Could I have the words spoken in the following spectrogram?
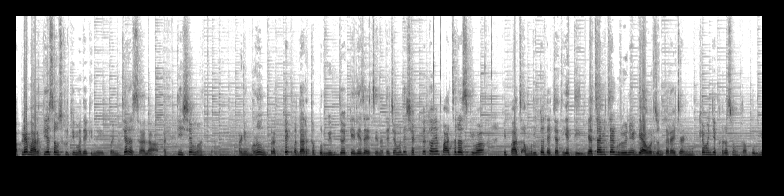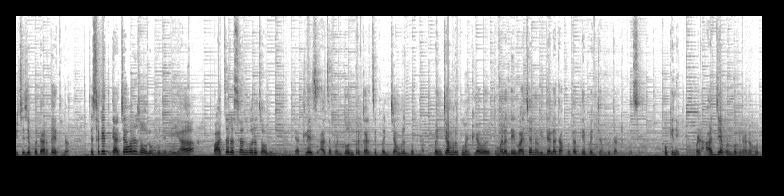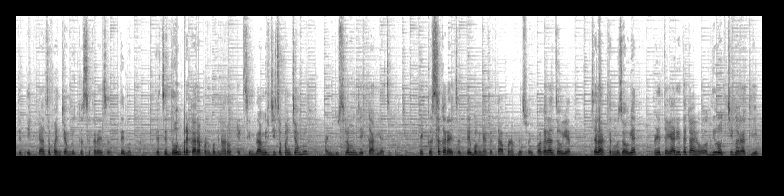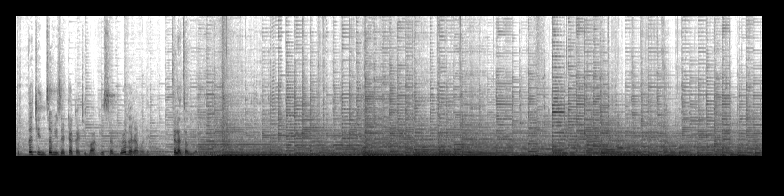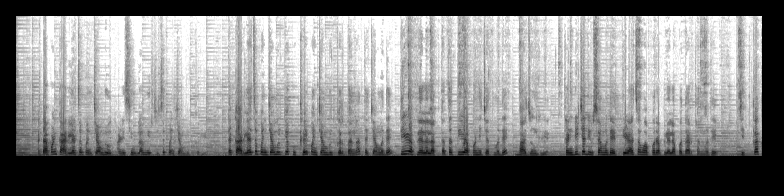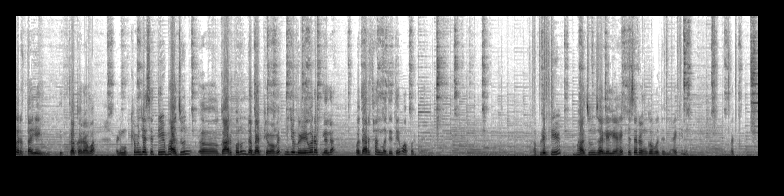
आपल्या भारतीय संस्कृतीमध्ये की नाही पंचरसाला अतिशय महत्त्व आहे. आणि म्हणून प्रत्येक पदार्थ पूर्वी जे केले जायचे ना त्याच्यामध्ये शक्यतो हे पाच रस किंवा ही पाच अमृत त्याच्यात येतील याचा विचार गृहिणी अगदी आवर्जून करायचे. आणि मुख्य म्हणजे खरं सांगू का पूर्वीचे जे पदार्थ आहेत ना ते सगळे त्याच्यावरच अवलंबून आहे. मी ह्या पाच रसांवरच अवलंबून आहे. त्यातलेच आज आपण दोन प्रकारचे पंचामृत बघणार. पंचामृत म्हटल्यावर तुम्हाला देवाच्या नैवेद्याला दाखवतात ते पंचामृत आठवलं असेल. हो की नाही? पण आज जे आपण बघणार आहोत ते तिखटाचं पंचामृत कसं करायचं ते बघणार. त्याचे दोन प्रकार आपण बघणार आहोत. एक सिमला मिरचीचं पंचामृत आणि दुसरं म्हणजे कारल्याचं पंचामृत. ते कसं करायचं ते बघण्याकरता आपण आपल्या स्वयंपाकघरात जाऊयात. चला तर मग जाऊयात. आणि तयारी तर काय हो? अगदी रोजची घरातली आहे. फक्त चिंच भिजत टाकायची. बाकी सगळं घरामध्ये. चला जाऊया आता आपण कारल्याचं पंचामृत आणि सिमला मिरचीचं पंचामृत करूया. आता कारल्याचं पंचामृत किंवा कुठलंही पंचामृत करताना त्याच्यामध्ये तीळ आपल्याला लागतात तर तीळ आपण ह्याच्यात मध्ये भाजून घेऊया. थंडीच्या दिवसामध्ये तिळाचा वापर आपल्याला पदार्थांमध्ये जितका करता येईल तितका करावा. आणि मुख्य म्हणजे असे तीळ भाजून गार करून डब्यात ठेवावेत म्हणजे वेळेवर आपल्याला पदार्थांमध्ये ते वापरता येईल. आपले तीळ भाजून झालेले आहेत त्याचा रंग बदलला आहे की नाही?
